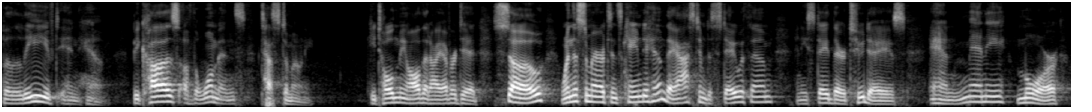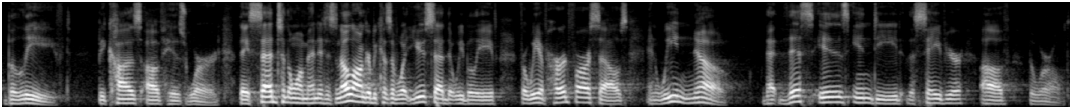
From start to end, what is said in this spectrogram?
believed in him because of the woman's testimony. He told me all that I ever did. So, when the Samaritans came to him, they asked him to stay with them, and he stayed there two days, and many more believed because of his word. They said to the woman, It is no longer because of what you said that we believe, for we have heard for ourselves, and we know that this is indeed the Savior of the world.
